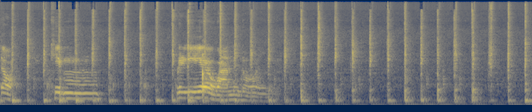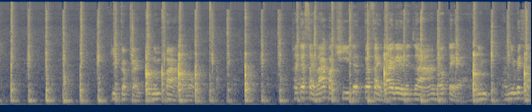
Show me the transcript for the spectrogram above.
จะออกเค็มเปรี้ยวหวานหน่อยกินกับไก่ต้มน้ำปลาอร่อยถ้าจะใส่รากผักชีก็ใส่ได้เลยนะจ๊ะ แล้วแต่ อันนี้อันนี้ไม่ใส่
